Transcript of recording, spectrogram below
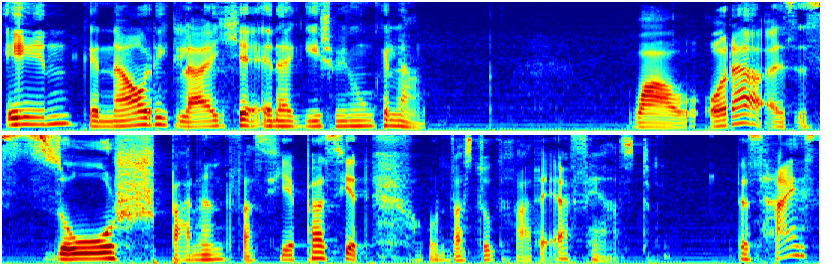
in genau die gleiche Energieschwingung gelangen. Wow, oder? Es ist so spannend, was hier passiert und was du gerade erfährst. Das heißt,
